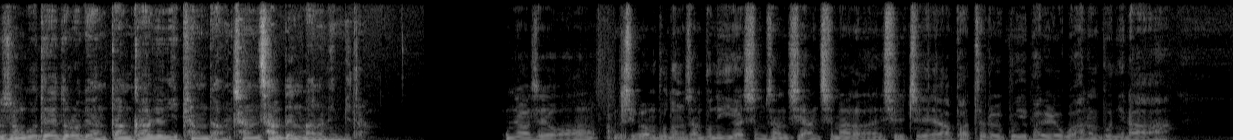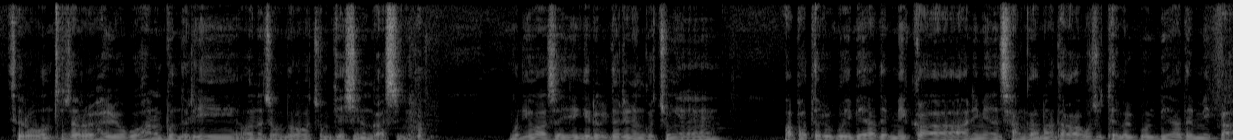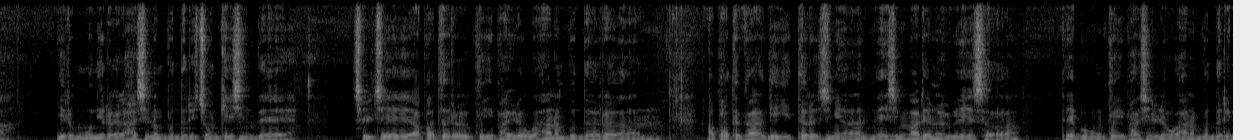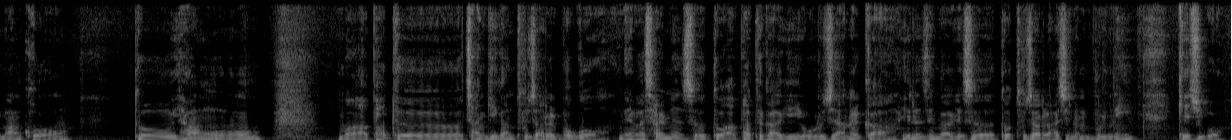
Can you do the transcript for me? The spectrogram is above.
수성구 대도로변 땅 가격이 평당 1,300만원입니다. 안녕하세요. 지금 부동산 분위기가 심상치 않지만은 실제 아파트를 구입하려고 하는 분이나 새로운 투자를 하려고 하는 분들이 어느 정도 좀 계시는 것 같습니다. 문의 와서 얘기를 드리는 것 중에 아파트를 구입해야 됩니까? 아니면 상가나 다가구 주택을 구입해야 됩니까? 이런 문의를 하시는 분들이 좀 계신데 실제 아파트를 구입하려고 하는 분들은 아파트 가격이 떨어지면 내 집 마련을 위해서 대부분 구입하시려고 하는 분들이 많고 또 향후 뭐 아파트 장기간 투자를 보고 내가 살면서 또 아파트 가격이 오르지 않을까 이런 생각에서 또 투자를 하시는 분이 계시고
